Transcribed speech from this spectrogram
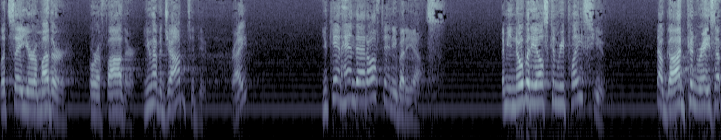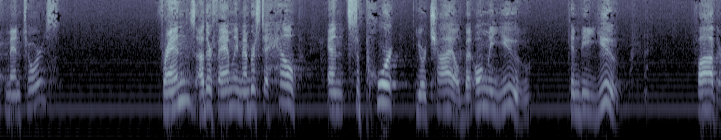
let's say you're a mother or a father. You have a job to do, right? You can't hand that off to anybody else. I mean, nobody else can replace you. Now, God can raise up mentors, friends, other family members to help and support your child, but only you can be you, father,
